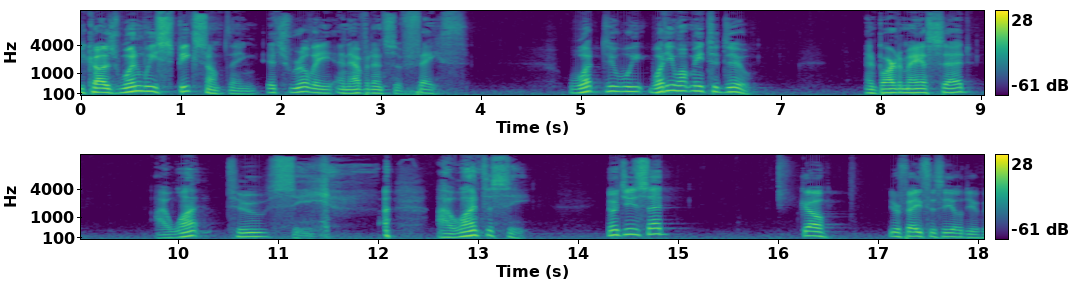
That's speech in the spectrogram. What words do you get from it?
Because when we speak something, it's really an evidence of faith. What do, we, what do you want me to do? And Bartimaeus said, I want to see. I want to see. You know what Jesus said? Go. Your faith has healed you.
